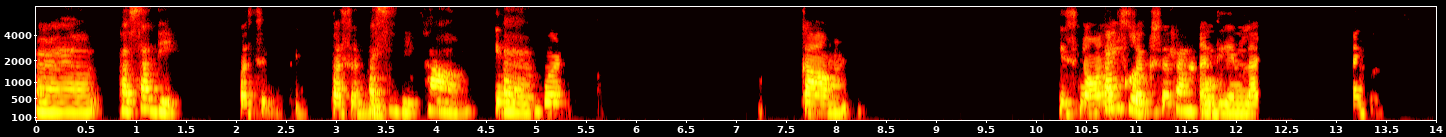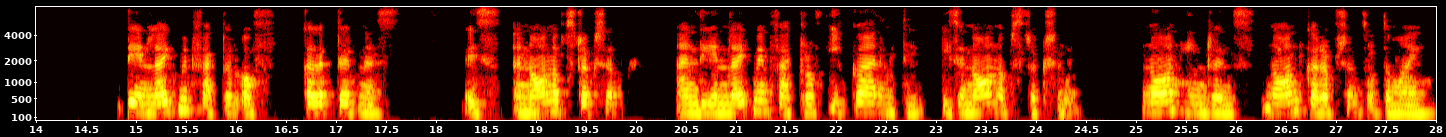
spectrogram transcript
uh, passaddhi, Passaddhi. Passaddhi. passaddhi, calm. In Uh, word, calm is non-obstruction and the enlightenment. The enlightenment factor of collectedness is a non-obstruction and the enlightenment factor of equanimity is a non-obstruction, non-hindrance, non-corruptions of the mind.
